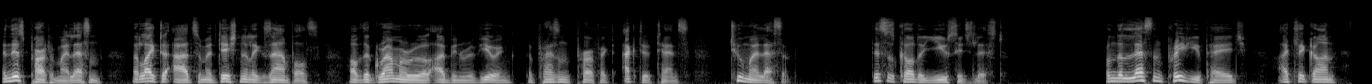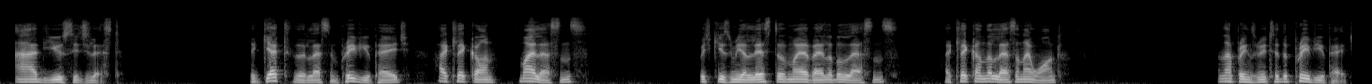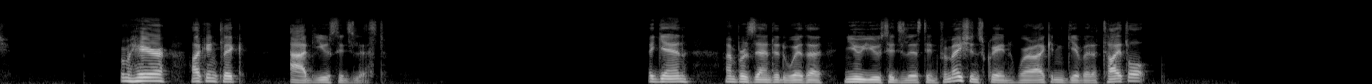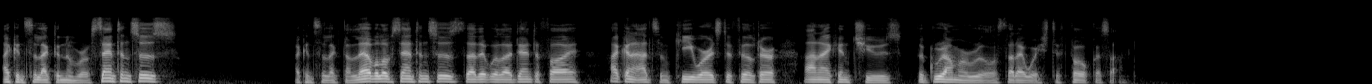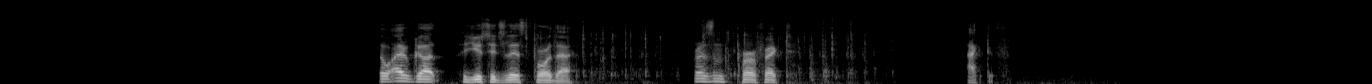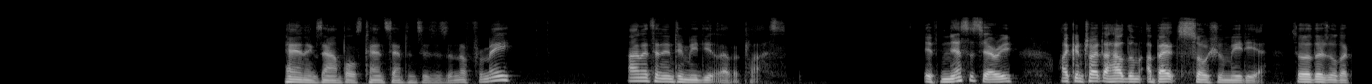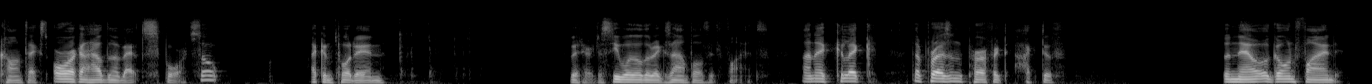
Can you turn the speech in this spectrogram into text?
In this part of my lesson, I'd like to add some additional examples of the grammar rule I've been reviewing, the present perfect active tense, to my lesson. This is called a usage list. From the lesson preview page, I click on Add Usage List. To get to the lesson preview page, I click on My Lessons, which gives me a list of my available lessons. I click on the lesson I want, and that brings me to the preview page. From here, I can click Add Usage List. Again, I'm presented with a new usage list information screen where I can give it a title. I can select a number of sentences. I can select the level of sentences that it will identify. I can add some keywords to filter and I can choose the grammar rules that I wish to focus on. So I've got a usage list for the present perfect active. Ten examples, ten sentences is enough for me. And it's an intermediate level class. If necessary, I can try to have them about social media so that there's other context, or I can have them about sports. So I can put in Twitter to see what other examples it finds. And I click the present perfect active. So now it'll go and find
